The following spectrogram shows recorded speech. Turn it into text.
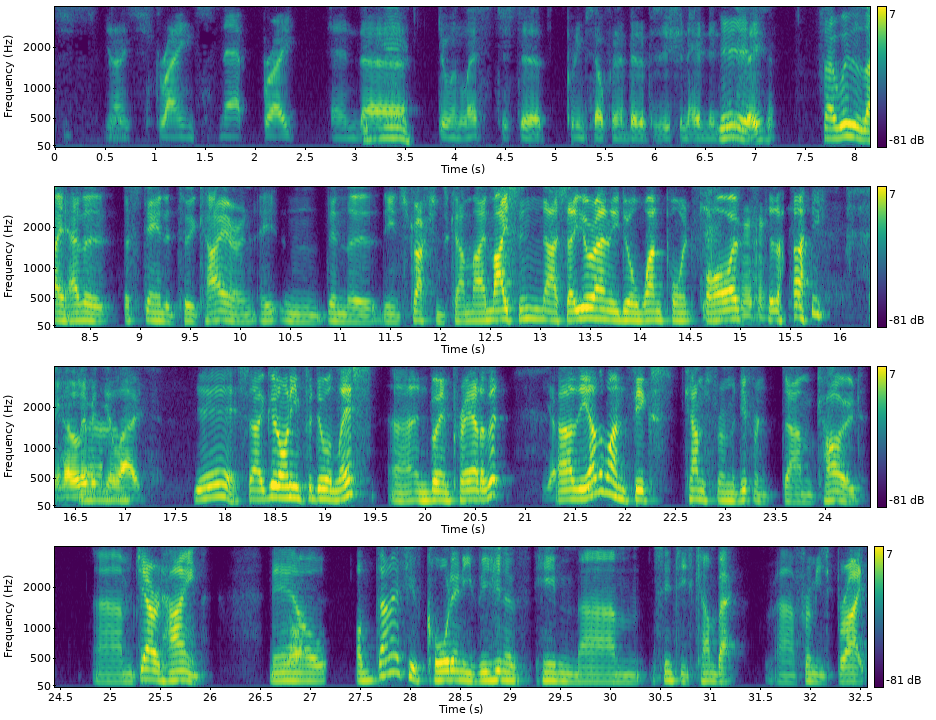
you know, strain, snap, break, and uh, yeah. doing less just to put himself in a better position heading into yeah. the season. So whether they have a, a standard 2K and, and, then the, the instructions come, hey, Mason, uh, so you're only doing 1.5 today. you got to limit uh, your loads. Yeah, so good on him for doing less uh, and being proud of it. Yep. Uh, the other one fix comes from a different um, code. Um, Jarryd Hayne. Now, right. I don't know if you've caught any vision of him um, since he's come back uh, from his break.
